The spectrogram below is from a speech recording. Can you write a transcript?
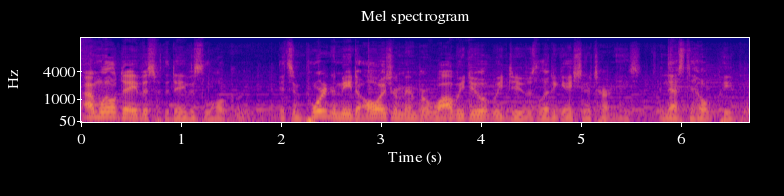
I'm Will Davis with the Davis Law Group. It's important to me to always remember why we do what we do as litigation attorneys, and that's to help people.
